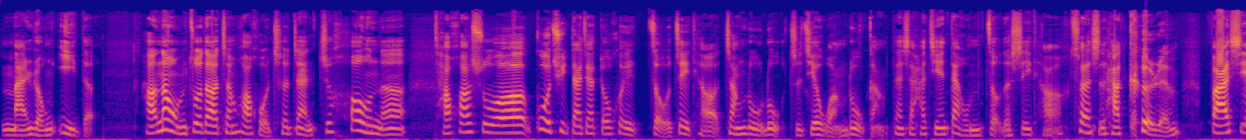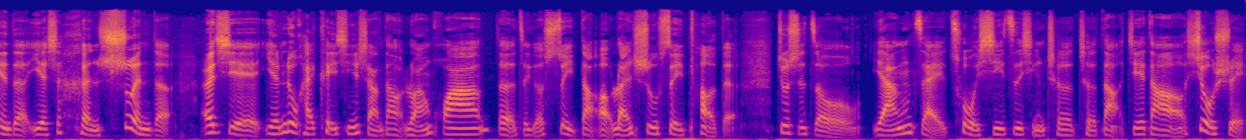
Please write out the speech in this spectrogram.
蛮容易的。好，那我们坐到彰化火车站之后呢？桃花说，过去大家都会走这条彰路路，直接往鹿港。但是他今天带我们走的是一条，算是他个人发现的，也是很顺的，而且沿路还可以欣赏到栾花的这个隧道哦，栾树隧道的，就是走羊仔错溪自行车车道，接到秀水，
